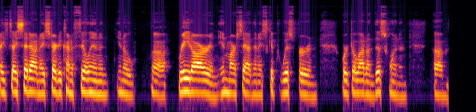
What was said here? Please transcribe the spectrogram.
I, I, set out and I started to kind of fill in and you know uh, radar and Inmarsat, and then I skipped WSPR and worked a lot on this one and um,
